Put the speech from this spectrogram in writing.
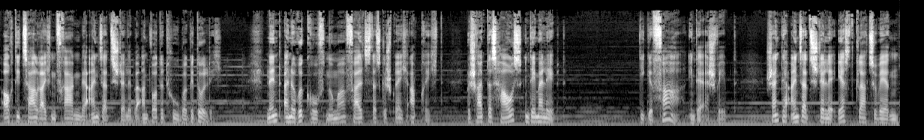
Auch die zahlreichen Fragen der Einsatzstelle beantwortet Huber geduldig. Nennt eine Rückrufnummer, falls das Gespräch abbricht. Beschreibt das Haus, in dem er lebt. Die Gefahr, in der er schwebt, scheint der Einsatzstelle erst klar zu werden,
